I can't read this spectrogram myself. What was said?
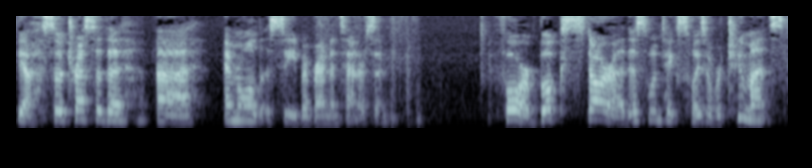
yeah, so Tress of the uh, Emerald Sea by Brandon Sanderson. For BookStara, this one takes place over two months,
